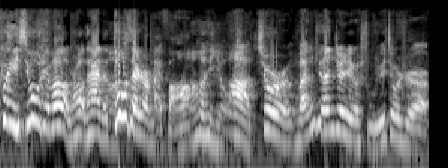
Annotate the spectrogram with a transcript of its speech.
退休这帮老头老太太都在这儿买房，哎呦。啊，就是完全这个属于就是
